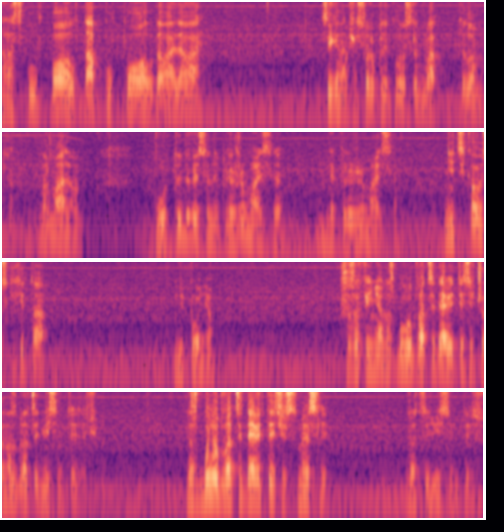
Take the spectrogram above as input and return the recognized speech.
Газку в пол, тапку в пол, давай, давай. Скільки нам ще? 43 кіло 42 кілометри. Нормально. От ти дивися, не прижимайся. Не прижимайся. Мені цікаво, скільки та. Не поняв. Що за фігня? У нас було 29 тисяч, що у нас 28 тисяч? У нас було 29 тисяч, в смислі? 28 тисяч.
